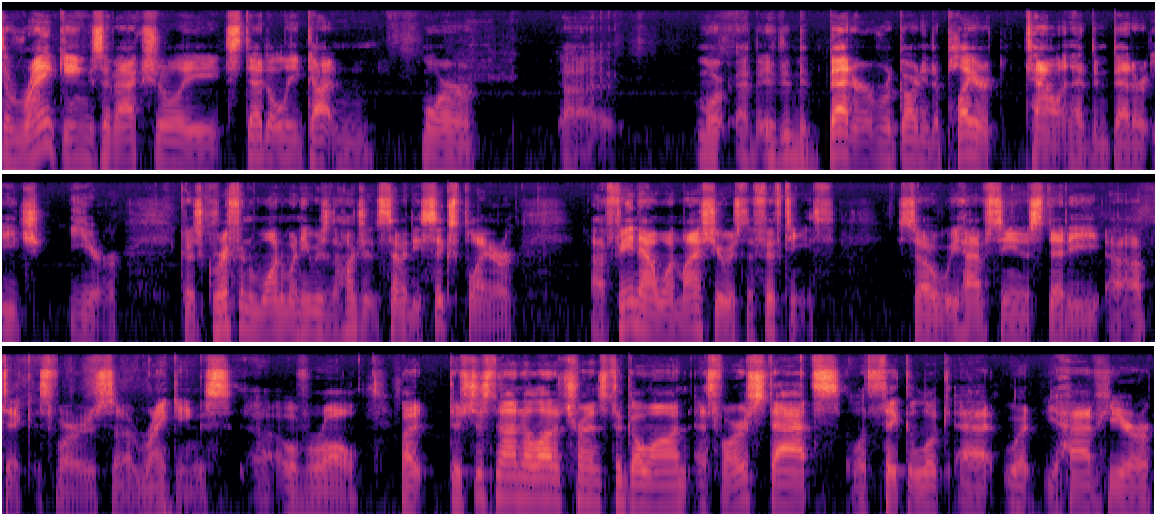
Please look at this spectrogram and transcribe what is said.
the rankings have actually steadily gotten more uh, more have been better regarding the player talent have been better each year because Griffin won when he was the 176th player. Uh, Finau won last year was the 15th. So we have seen a steady uh, uptick as far as uh, rankings uh, overall, but there's just not a lot of trends to go on as far as stats. Let's take a look at what you have here.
